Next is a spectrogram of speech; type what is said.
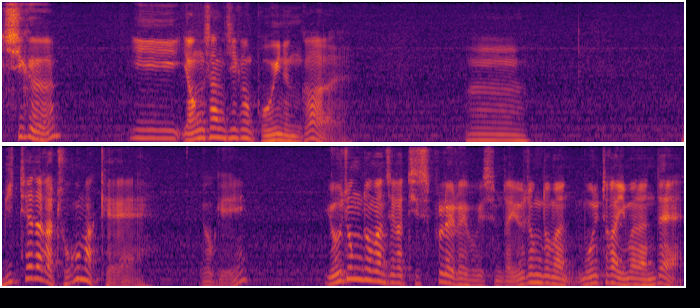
지금 이 영상 지금 보이는 걸 음, 밑에다가 조그맣게 여기 요 정도만 제가 디스플레이를 해보겠습니다. 요 정도만 모니터가 이만한데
